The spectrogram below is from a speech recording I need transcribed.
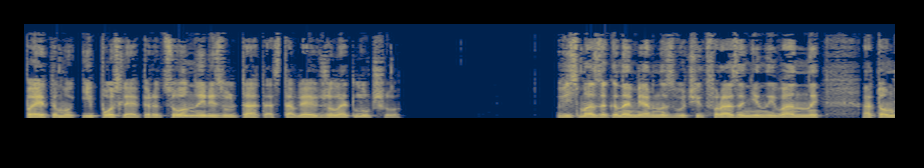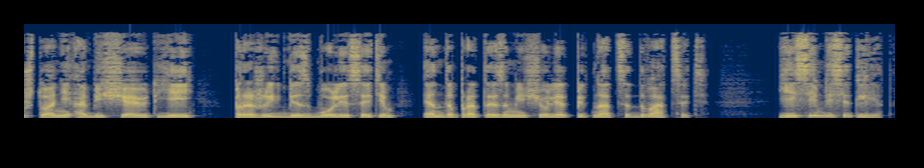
поэтому и послеоперационные результаты оставляют желать лучшего. Весьма закономерно звучит фраза Нины Ивановны о том, что они обещают ей прожить без боли с этим эндопротезом еще лет 15-20. Ей 70 лет.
